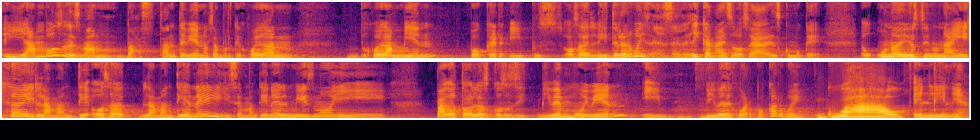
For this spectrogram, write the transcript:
y ambos les van bastante bien, o sea, porque juegan juegan bien póker y pues, o sea, literal, güey, se, se dedican a eso, o sea, es como que uno de ellos tiene una hija y la mantiene, o sea, la mantiene y se mantiene él mismo y paga todas las cosas y vive muy bien y vive de jugar póker, güey, ¡Wow! en línea,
